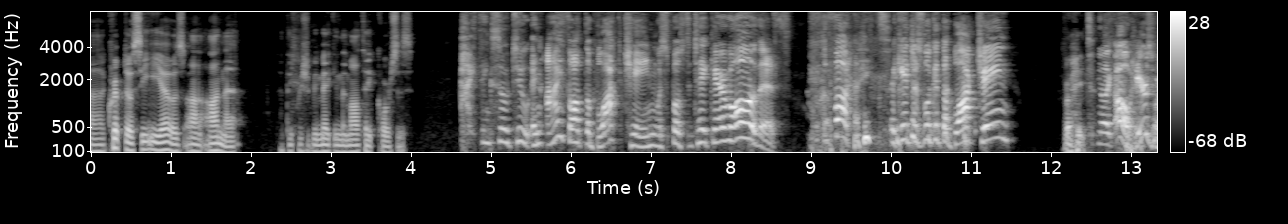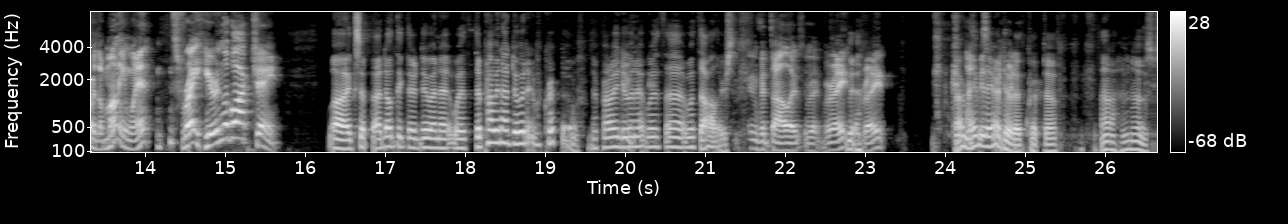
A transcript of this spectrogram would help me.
uh, crypto ceos on, on that i think we should be making them all take courses I think so too. And I thought the blockchain was supposed to take care of all of this. What the fuck? They can't just look at the blockchain. right You're like, oh, here's where the money went. It's right here in the blockchain. well except i don't think they're doing it with they're probably not doing it with crypto they're probably doing it with uh, with dollars With dollars, right? Yeah. Right? or maybe they are doing it with crypto uh, who knows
